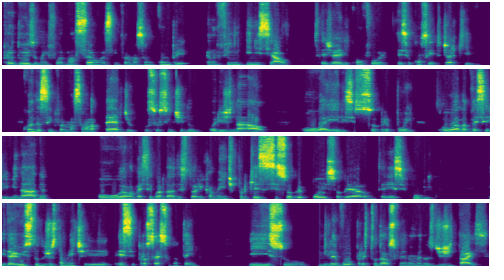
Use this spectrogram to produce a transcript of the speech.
produz uma informação, essa informação cumpre um fim inicial, seja ele qual for. Esse é o conceito de arquivo. Quando essa informação ela perde o seu sentido original, ou a ele se sobrepõe, ou ela vai ser eliminada, ou ela vai ser guardada historicamente porque se sobrepõe sobre ela um interesse público. E daí eu estudo justamente esse processo no tempo. E isso me levou para estudar os fenômenos digitais,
